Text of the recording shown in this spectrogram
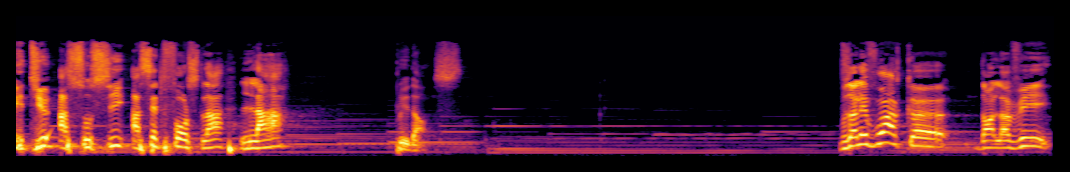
et Dieu associe à cette force-là la prudence. Vous allez voir que dans la vie,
